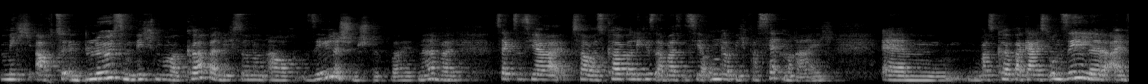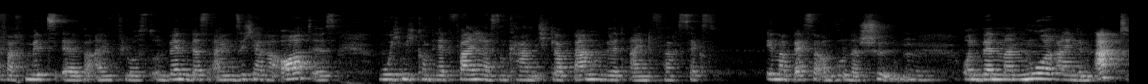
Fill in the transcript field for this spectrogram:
mich auch zu entblößen, nicht nur körperlich, sondern auch seelisch ein Stück weit. Ne? Weil Sex ist ja zwar was Körperliches, aber es ist ja unglaublich facettenreich ähm, was Körper, Geist und Seele einfach mit äh, beeinflusst. Und wenn das ein sicherer Ort ist, wo ich mich komplett fallen lassen kann, ich glaube, dann wird einfach Sex immer besser und wunderschön. Mhm. Und wenn man nur rein den Akt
